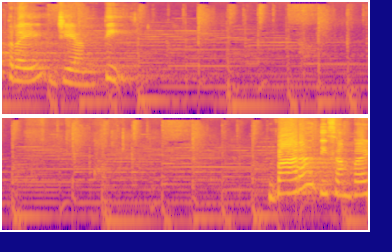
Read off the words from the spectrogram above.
दत्तात्रेय जयंती बारह दिसंबर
